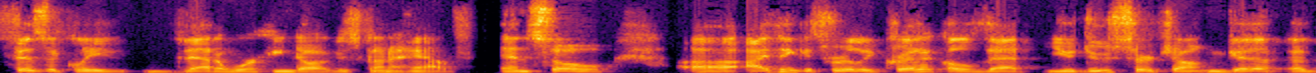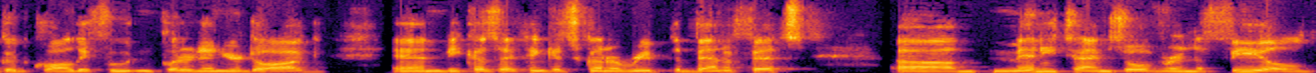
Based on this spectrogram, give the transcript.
physically that a working dog is going to have. And so uh, I think it's really critical that you do search out and get a, a, good quality food and put it in your dog. And because I think it's going to reap the benefits um, many times over in the field.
